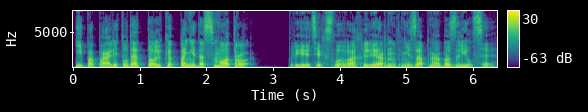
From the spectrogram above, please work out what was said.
и попали туда только по недосмотру. При этих словах Лерн внезапно обозлился.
